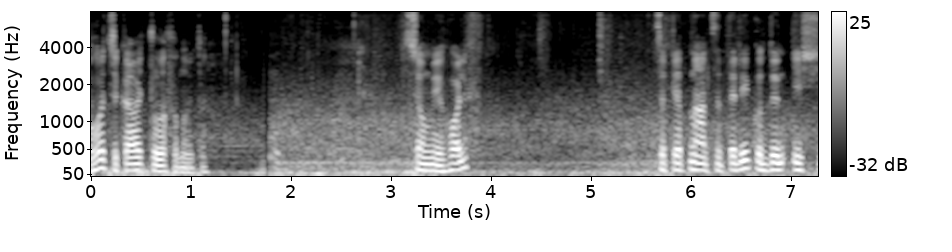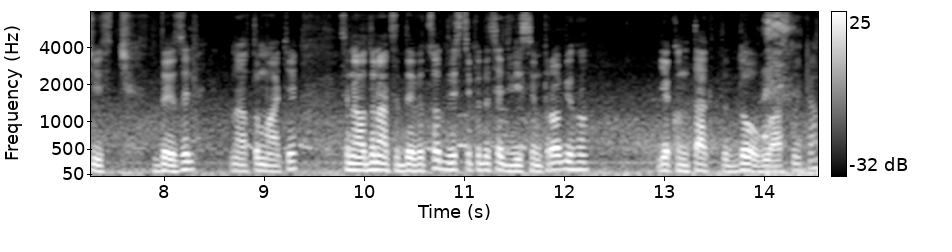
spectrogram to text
Кого цікавить, телефонуйте. Сьомий гольф. Це 15 рік, 1,6 дизель на автоматі. Ціна 11 900, 258 пробігу. Є контакти до власника.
